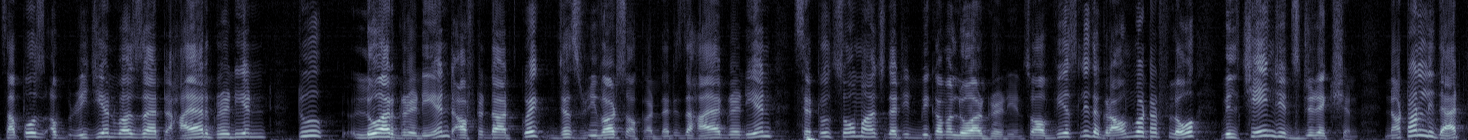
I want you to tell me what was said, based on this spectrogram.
suppose a region was at higher gradient to lower gradient after the earthquake just reverse occurred that is the higher gradient settled so much that it become a lower gradient. So, obviously, the groundwater flow will change its direction. Not only that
